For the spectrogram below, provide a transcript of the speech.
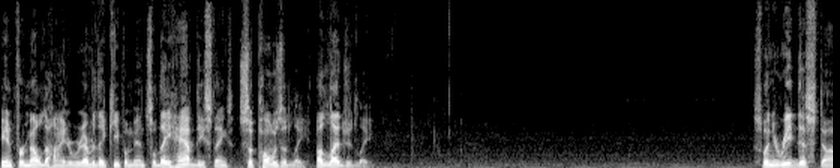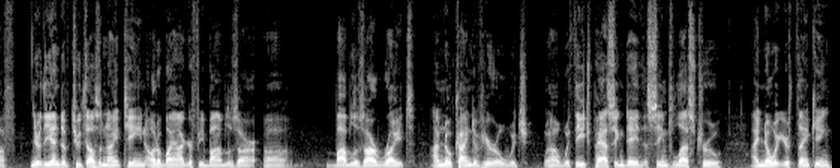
in formaldehyde or whatever they keep them in. So they have these things, supposedly, allegedly. So when you read this stuff, near the end of 2019, autobiography Bob Lazar, uh, Bob Lazar writes, I'm no kind of hero, which uh, with each passing day that seems less true, I know what you're thinking.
